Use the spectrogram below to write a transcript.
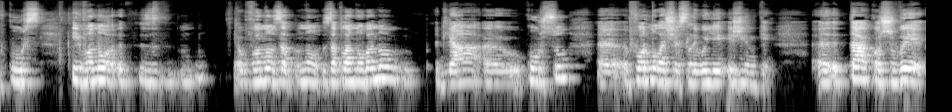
в курс, і воно воно ну, заплановано для курсу Формула щасливої жінки. Е, Також ви е,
